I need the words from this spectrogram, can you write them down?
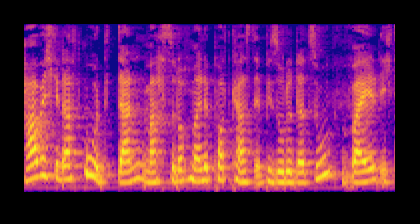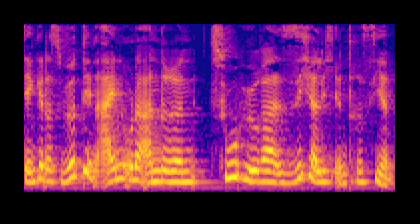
habe ich gedacht, gut, dann machst du doch mal eine Podcast-Episode dazu, weil ich denke, das wird den einen oder anderen Zuhörer sicherlich interessieren.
